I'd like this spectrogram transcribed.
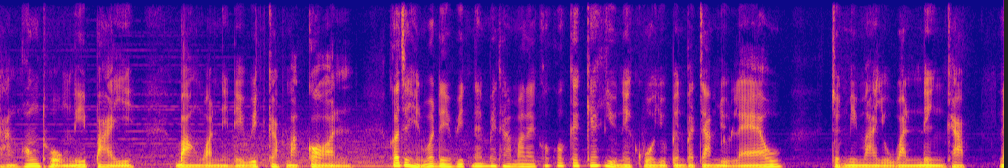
ทางห้องโถงนี้ไป บางวันเนี่ยเดวิดกลับมาก่อน ก็จะเห็นว่าเดวิดนั้นไปทำอะไรก็ก็แก๊กๆอยู่ในครัวอยู่เป็นประจำอยู่แล้ว จนมีมาอยู่วันหนึ่งครับ ใน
